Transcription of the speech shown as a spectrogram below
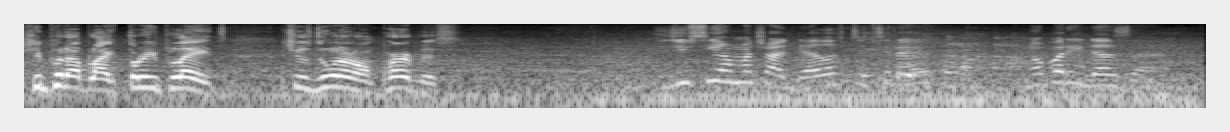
She put up like three plates. She was doing it on purpose. Did you see how much I deadlifted today? Nobody does that.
